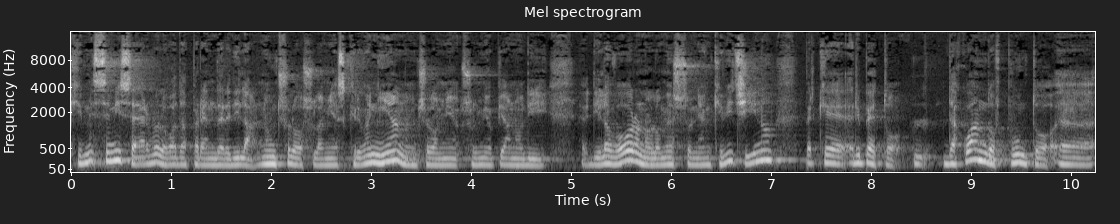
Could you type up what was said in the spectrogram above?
che se mi serve lo vado a prendere di là, non ce l'ho sulla mia scrivania, non ce l'ho mio, sul mio piano di, eh, di, lavoro, non l'ho messo neanche vicino, perché ripeto, da quando appunto eh,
